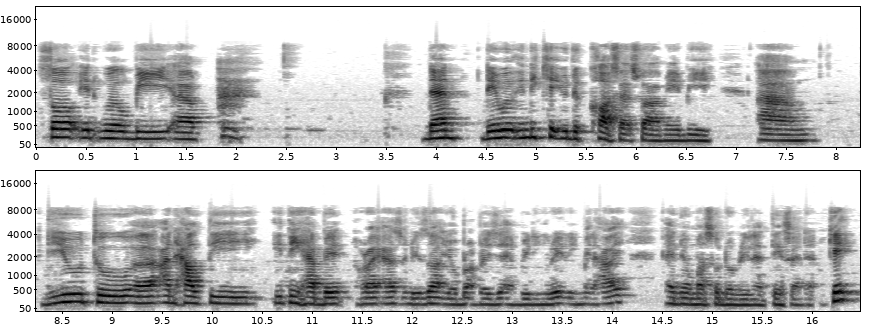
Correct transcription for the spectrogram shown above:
So it will be uh, then they will indicate you the cause as well. Maybe um, due to uh, unhealthy eating habit right as a result your blood pressure and breathing rate remain high and your muscle don't relax things like that okay?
